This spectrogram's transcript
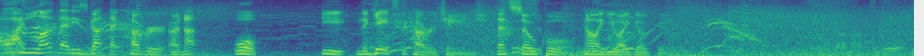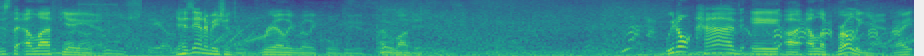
Oh, I love that he's got that cover. Uh, not well, he negates the cover change. That's so cool. Kind of like UI Goku. Is the LF? Yeah, yeah. yeah. His animations are really, really cool, dude. I love it. We don't have a uh, LF Broly yet, right?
